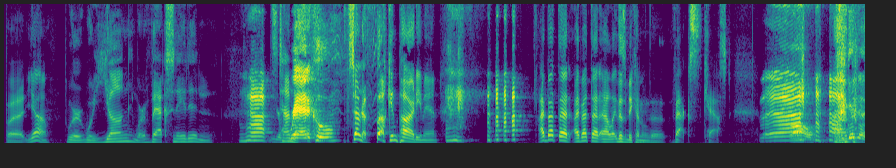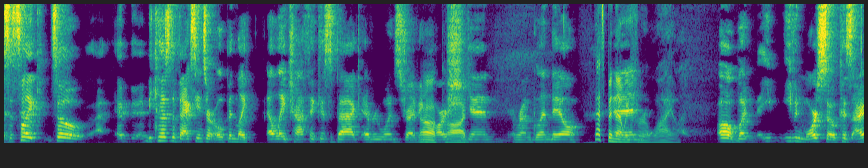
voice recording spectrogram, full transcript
but yeah, we're we're young, we're vaccinated, and You're time to- radical. it's time to fucking party, man. I bet that I bet that LA. This is becoming the Vax cast. Oh my goodness! It's like so uh, because the vaccines are open. Like LA traffic is back. Everyone's driving Oh, harsh God. again around Glendale. That's been that way for a while. Oh, but e- even more so because I,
